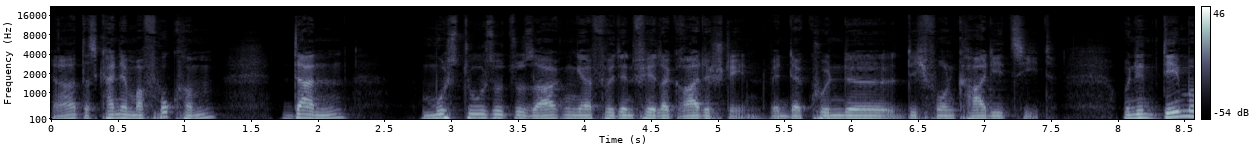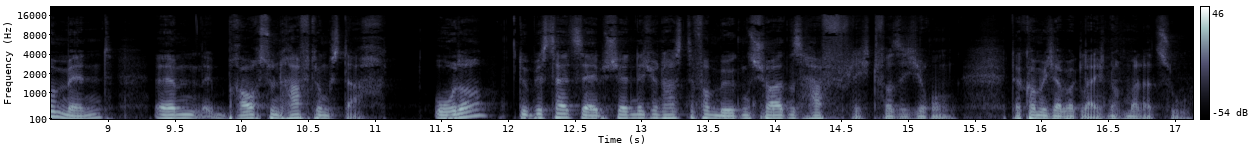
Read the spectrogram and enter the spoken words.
ja, das kann ja mal vorkommen, dann musst du sozusagen ja für den Fehler gerade stehen, wenn der Kunde dich vor ein Kadi zieht. Und in dem Moment ähm, brauchst du ein Haftungsdach. Oder du bist halt selbstständig und hast eine Vermögensschadenshaftpflichtversicherung. Da komme ich aber gleich nochmal dazu.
